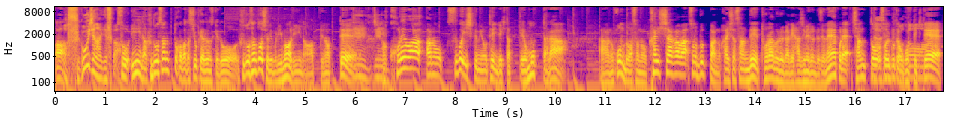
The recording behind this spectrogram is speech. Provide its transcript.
あ、すごいじゃないですか。そう、いいな。不動産とか私よくやるんですけど、不動産投資よりも利回りいいなってなって、うんうん、これは、あの、すごい仕組みを手にできたって思ったら、あの、今度はその会社側、その物販の会社さんでトラブルが出始めるんですよね。これ、ちゃんとそういうことが起こってきて、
